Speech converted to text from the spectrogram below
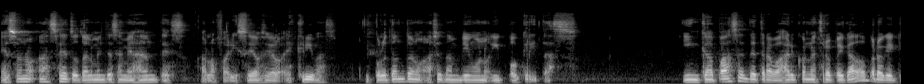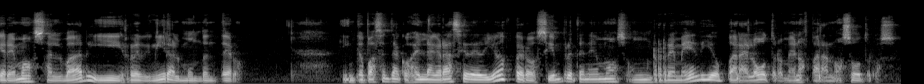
Eso nos hace totalmente semejantes a los fariseos y a los escribas, y por lo tanto nos hace también unos hipócritas, incapaces de trabajar con nuestro pecado, pero que queremos salvar y redimir al mundo entero. Incapaces de acoger la gracia de Dios, pero siempre tenemos un remedio para el otro, menos para nosotros.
